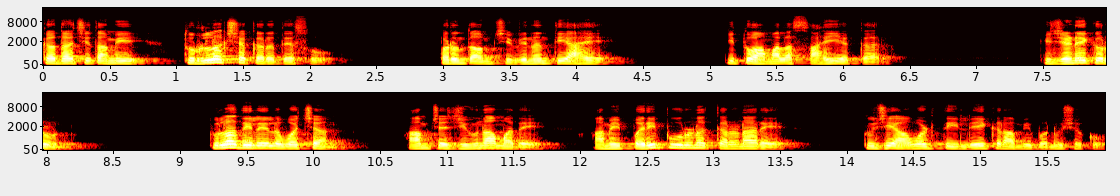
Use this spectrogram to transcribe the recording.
कदाचित आम्ही दुर्लक्ष करत असू. परंतु आमची विनंती आहे की तू आम्हाला सहाय्य कर की जेणेकरून तुला दिलेलं वचन आमच्या जीवनामध्ये आम्ही परिपूर्ण करणारे तुझी आवडती लेकर आम्ही बनू शकू.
